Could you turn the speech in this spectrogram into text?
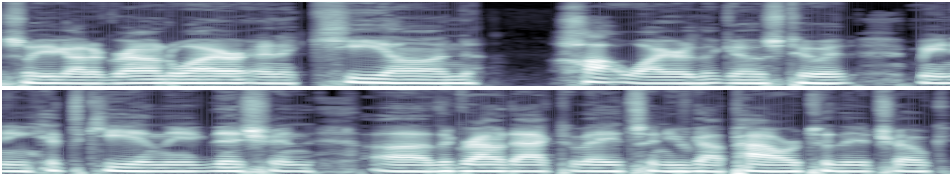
so you got a ground wire and a key on hot wire that goes to it, meaning hit the key in the ignition, uh, the ground activates, and you've got power to the choke.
